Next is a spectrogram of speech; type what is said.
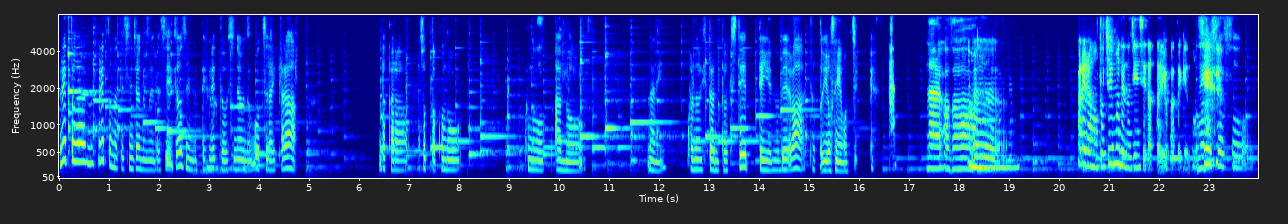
フレットがフレットになって死んじゃうのも嫌だしジョージになってフレットを失うのも辛いからだからちょっとこのこのあの何この人にとしてっていうのではちょっと予選落ち。なるほど。ん彼らの途中までの人生だったらよかったけどそうね。そうそう。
